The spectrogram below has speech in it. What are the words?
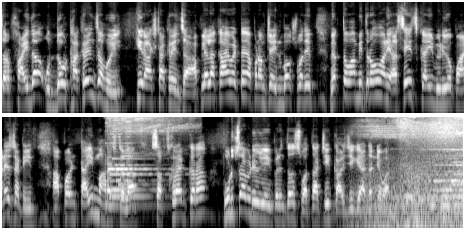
तर फायदा उद्धव ठाकरेंचा होईल की राज ठाकरेंचा? आपल्याला काय वाटतंय? आपण आमच्या इनबॉक्समध्ये व्यक्त व्हा मित्र हो आणि असेच काही व्हिडिओ पाहण्यासाठी आपण टाईम महाराष्ट्राला सबस्क्राईब करा. पुढचा व्हिडिओ येईपर्यंत स्वतःची काळजी घ्या. धन्यवाद.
